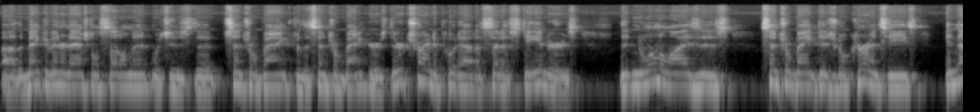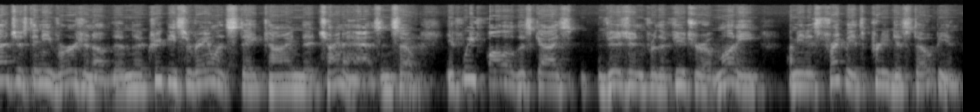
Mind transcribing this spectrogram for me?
uh, the Bank of International Settlement, which is the central bank for the central bankers, they're trying to put out a set of standards that normalizes central bank digital currencies and not just any version of them, the creepy surveillance state kind that China has. And so if we follow this guy's vision for the future of money, I mean, it's frankly, it's pretty dystopian.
